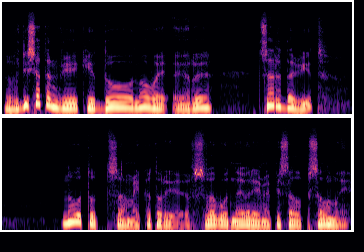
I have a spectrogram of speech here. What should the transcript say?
В X веке до новой эры царь Давид, ну вот тот самый, который в свободное время писал псалмы,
